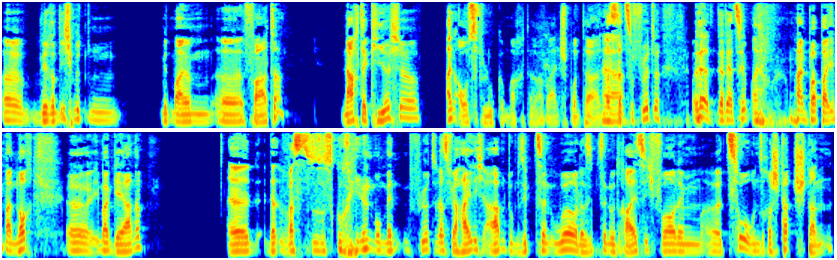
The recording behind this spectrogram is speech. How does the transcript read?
äh, während ich mit, mit meinem äh, Vater nach der Kirche einen Ausflug gemacht habe, einen spontan. Was Ja. dazu führte, das das erzählt mein, mein Papa immer noch, äh, immer gerne, äh, da, was zu so skurrilen Momenten führte, dass wir Heiligabend um 17 Uhr oder 17.30 Uhr vor dem äh, Zoo unserer Stadt standen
